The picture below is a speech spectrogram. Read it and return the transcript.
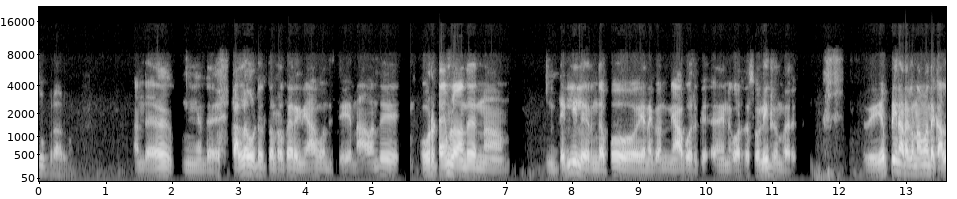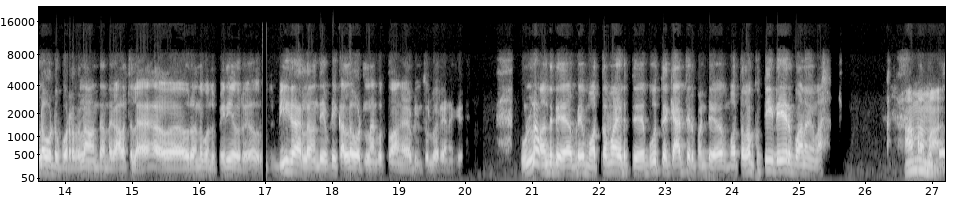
சூப்பரா இருக்கும். அந்த நீங்க அந்த கள்ள ஓட்டு சொல்றதா எனக்கு ஞாபகம் வந்துச்சு. நான் வந்து ஒரு டைம்ல வந்து நான் டெல்லியில இருந்தப்போ எனக்கு வந்து ஞாபகம் இருக்கு. எனக்கு ஒருத்தர் சொல்லிட்டு இருந்தாரு. இது எப்படி நடக்கணுமோ அந்த கள்ள ஓட்டு போடுறதெல்லாம் வந்து அந்த காலத்துல அவ- அவர் வந்து கொஞ்சம் பெரியவர். ஒரு பீகார்ல வந்து எப்படி கள்ள ஓட்டு எல்லாம் குத்துவாங்க அப்படின்னு சொல்லுவாரு எனக்கு. உள்ள வந்துட்டு அப்படியே மொத்தமா எடுத்து பூத்தை கேப்சர் பண்ணிட்டு மொத்தமா குத்திக்கிட்டே இருப்பானுங்களாம் ஆமாமா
